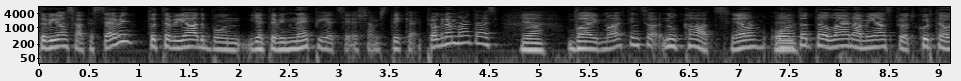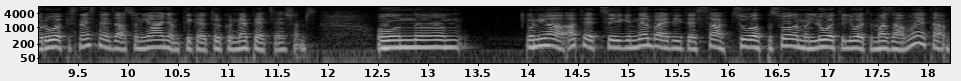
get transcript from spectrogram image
tev jāsāk ar sevi, tad tev jādabūna, ja tev ir nepieciešams tikai programmētājs jā. vai mārketinga cilvēks, nu kāds. Ja? Un jā. tad tev lēnām jāsaprot, kur tev rokas nesniedzās un jāņem tikai tur, kur nepieciešams. Un, um, Un jā, attiecīgi nebaidīties sākt soli pa solim ar ļoti, ļoti mazām lietām.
